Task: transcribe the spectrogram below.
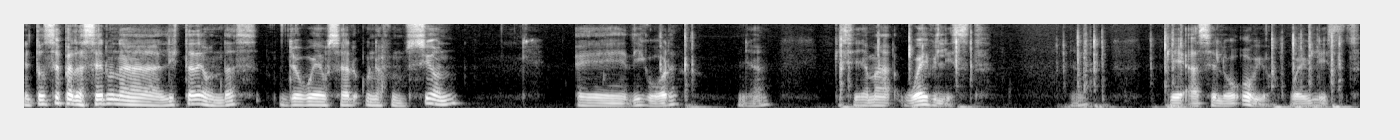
Entonces, para hacer una lista de ondas, yo voy a usar una función eh, Digor, ¿ya? que se llama WaveList, que hace lo obvio, WaveList.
